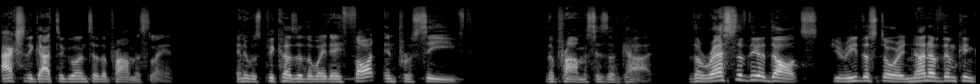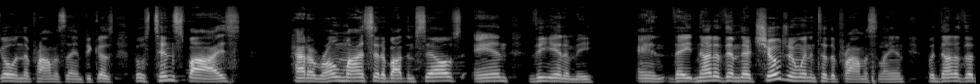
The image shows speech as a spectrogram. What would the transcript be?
actually got to go into the promised land. And it was because of the way they thought and perceived the promises of God. The rest of the adults, if you read the story, none of them can go in the promised land because those 10 spies had a wrong mindset about themselves and the enemy. And they, none of them, their children went into the promised land, but none of the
